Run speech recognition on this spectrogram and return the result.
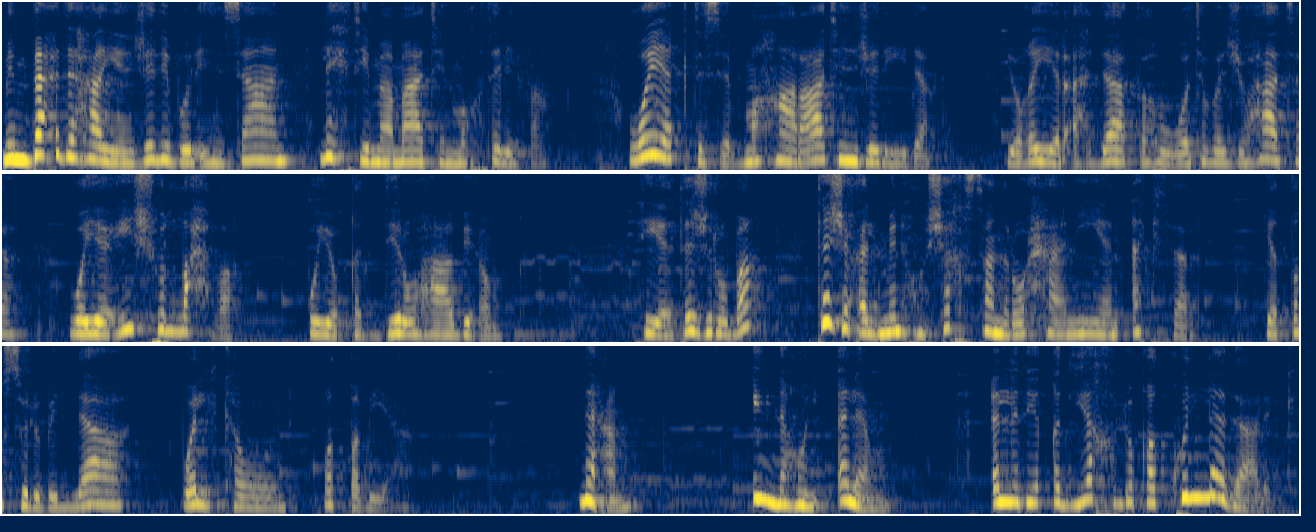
من بعدها ينجذب الإنسان لاهتمامات مختلفة ويكتسب مهارات جديدة يغير أهدافه وتوجهاته ويعيش اللحظة ويقدرها بعمق. هي تجربة تجعل منه شخصا روحانيا أكثر يتصل بالله والكون والطبيعة. نعم إنه الألم الذي قد يخلق كل ذلك.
